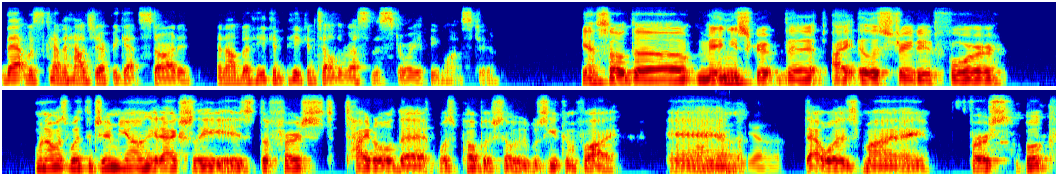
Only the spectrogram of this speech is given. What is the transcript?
that was kind of how Jeffery got started. And I'll bet he can he can tell the rest of the story if he wants to. Yeah, so the manuscript that I illustrated for when I was with Jim Young, it actually is the first title that was published. So it was You Can Fly. Oh yeah, And yeah. that was my first book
